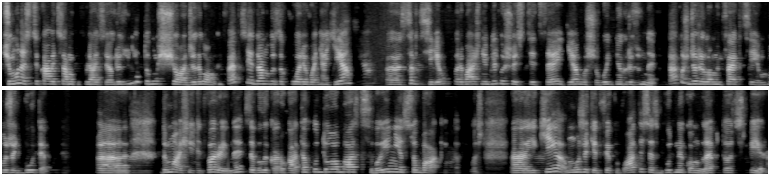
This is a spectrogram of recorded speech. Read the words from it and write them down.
Чому нас цікавить саме популяція гризунів? Тому що джерелом інфекції даного захворювання є е, савці, в переважній більшості це є мишовидні гризуни. Також джерелом інфекції можуть бути домашні тварини, це велика рогата худоба, свині, собаки також, е, які можуть інфікуватися збудником лептоспіра.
